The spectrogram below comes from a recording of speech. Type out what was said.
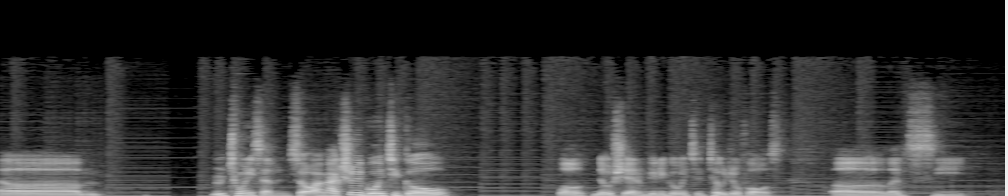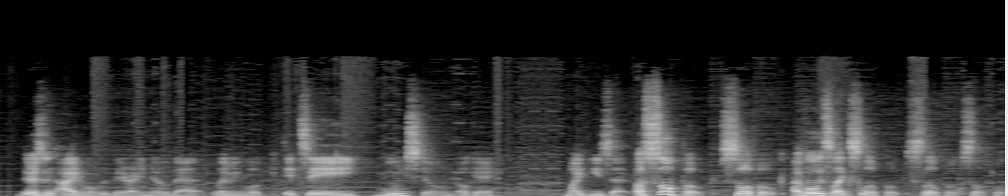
Um, Route 27. So I'm actually going to go... Well, no shit, I'm going to go into Tohjo Falls. Uh, let's see. There's an item over there, I know that. Let me look. It's a Moonstone. Okay. Might use that. A Slowpoke. Slowpoke. I've always liked Slowpoke. Slowpoke. Slowpoke.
